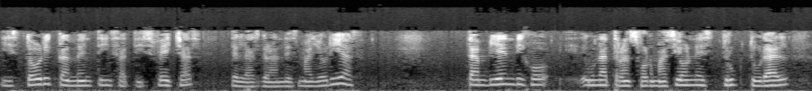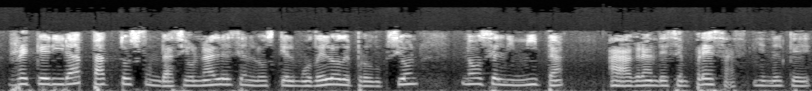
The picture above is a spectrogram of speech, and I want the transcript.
históricamente insatisfechas de las grandes mayorías. También dijo una transformación estructural requerirá pactos fundacionales en los que el modelo de producción no se limita a grandes empresas y en el que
